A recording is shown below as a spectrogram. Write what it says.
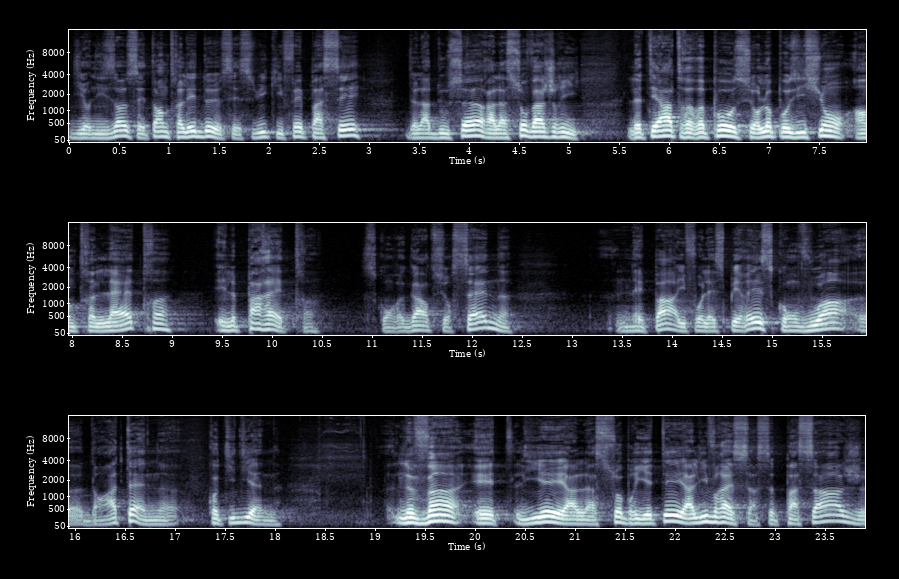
Dionysos est entre les deux, c'est celui qui fait passer de la douceur à la sauvagerie. Le théâtre repose sur l'opposition entre l'être et le paraître. Ce qu'on regarde sur scène n'est pas, il faut l'espérer, ce qu'on voit euh, dans Athènes quotidienne. Le vin est lié à la sobriété et à l'ivresse, à ce passage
